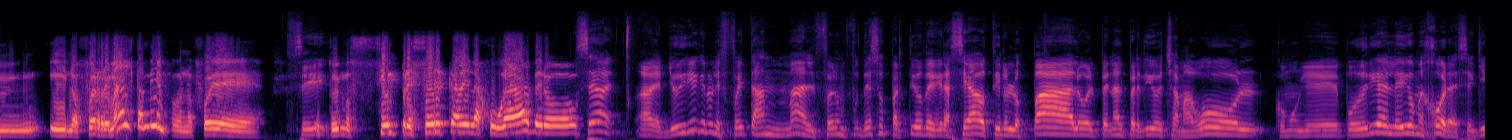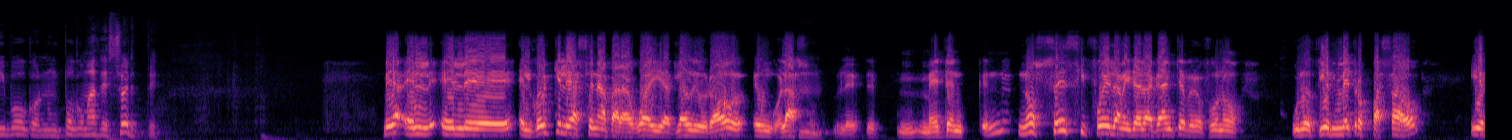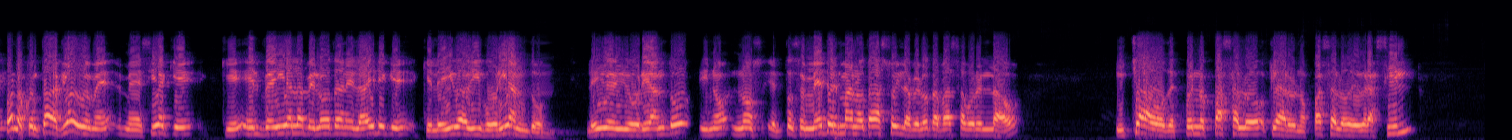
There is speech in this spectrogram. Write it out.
y nos fue re mal también, pues nos fue Estuvimos siempre cerca de la jugada, pero. O sea, a ver, yo diría que no les fue tan mal. Fueron de esos partidos desgraciados, tiro en los palos, el penal perdido de Chamagol. Como que podría haberle ido mejor a ese equipo con un poco más de suerte. Mira, el, eh, gol que le hacen a Paraguay a Claudio Bravo es un golazo. Mm. Le, meten, no sé si fue la mitad de la cancha, pero fue uno, unos 10 metros pasados. Y después nos contaba Claudio, me, me decía que, que él veía la pelota en el aire que, le iba vivoreando, mm. Le iba vivoreando y no, no, entonces mete el manotazo y la pelota pasa por el lado. Y chao, después nos pasa lo, claro, nos pasa lo de Brasil,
